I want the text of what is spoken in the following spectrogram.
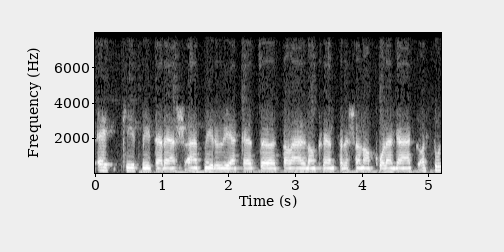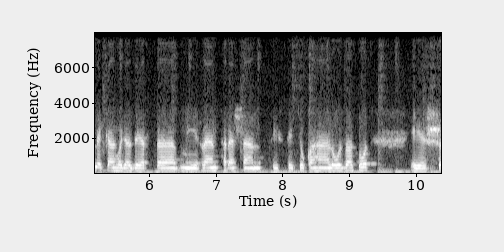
Egy-két méteres átmérőjeket találnak rendszeresen a kollégák. Azt tudni kell, hogy azért mi rendszeresen tisztítjuk a hálózatot, és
